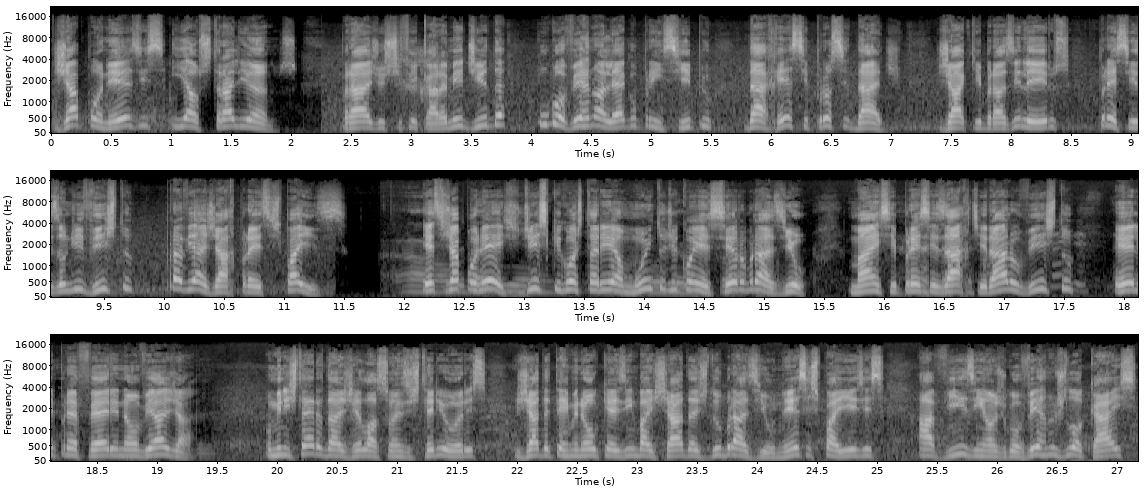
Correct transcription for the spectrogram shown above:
japoneses e australianos. Para justificar a medida, o governo alega o princípio da reciprocidade, já que brasileiros precisam de visto para viajar para esses países. Esse japonês diz que gostaria muito de conhecer o Brasil, mas se precisar tirar o visto, ele prefere não viajar. O Ministério das Relações Exteriores já determinou que as embaixadas do Brasil nesses países avisem aos governos locais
